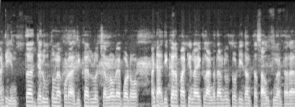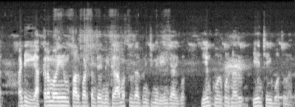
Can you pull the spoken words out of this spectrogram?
అంటే ఎంత జరుగుతున్నా కూడా అధికారులు చలనం రేపడం అంటే అధికార పార్టీ నాయకుల అండదండలతోటి ఇదంతా సాగుతుందంటారా? అంటే ఈ అక్రమం పాల్పడుతుంటే మీ గ్రామస్తుల తరపు నుంచి మీరు ఏం చేయగో ఏం కోరుకుంటున్నారు? ఏం చేయబోతున్నారు?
